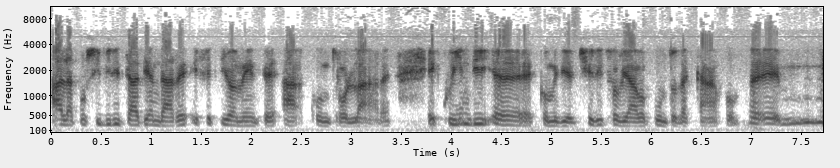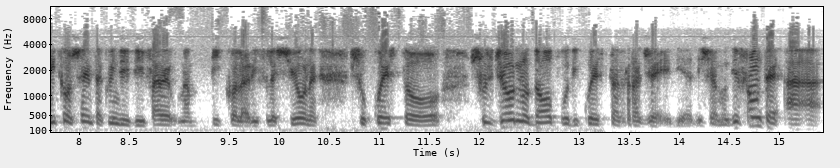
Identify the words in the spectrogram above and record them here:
ha la possibilità di andare effettivamente a controllare e quindi eh, dire, ci ritroviamo appunto da capo. Eh, mi consenta quindi di fare una piccola riflessione su questo, sul giorno dopo di questa tragedia. Diciamo. Di fronte a,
